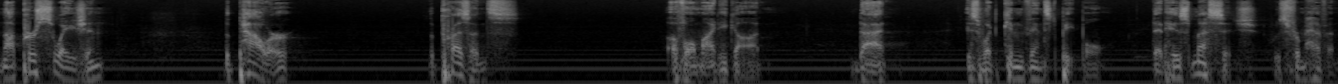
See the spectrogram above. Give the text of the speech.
Not persuasion, the power, the presence of Almighty God. That is what convinced people that his message was from heaven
